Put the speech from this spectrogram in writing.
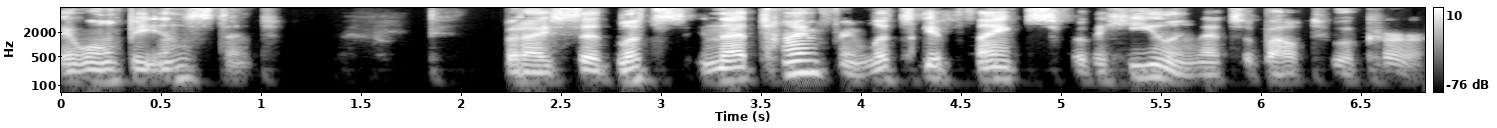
It won't be instant. But I said, let's, in that time frame, let's give thanks for the healing that's about to occur.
